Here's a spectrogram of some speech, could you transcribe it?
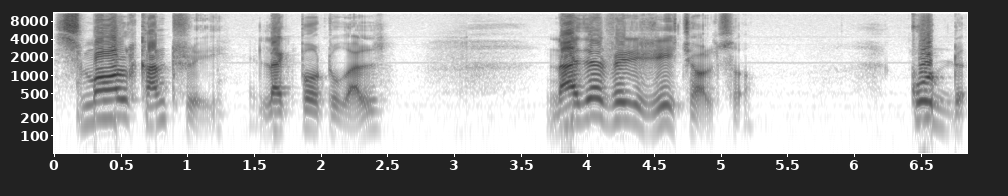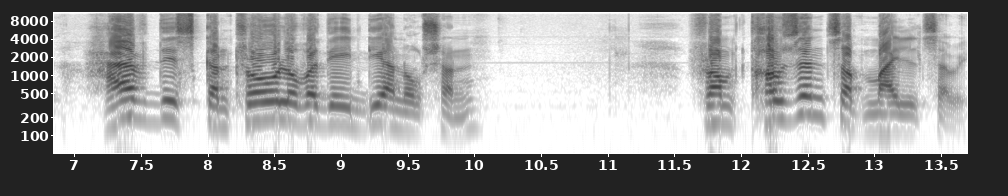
small country like Portugal, neither very rich also, could have this control over the Indian Ocean from thousands of miles away.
